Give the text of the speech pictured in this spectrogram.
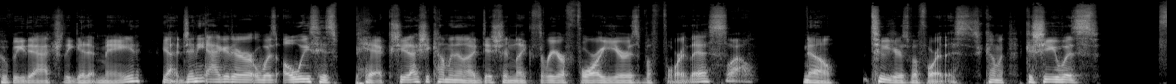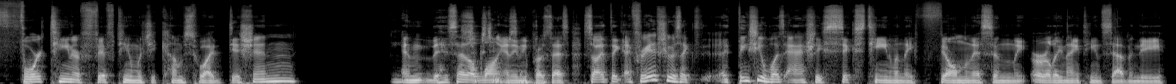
movie to actually get it made. Yeah, Jenny Agutter was always his pick. She had actually come in on audition like three or four years before this. Wow. No, two years before this. She come because she was 14 or 15 when she comes to audition. Mm-hmm. And they had a long editing process. So I think I forget if she was like I think she was actually 16 when they filmed this in the early 1970. It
